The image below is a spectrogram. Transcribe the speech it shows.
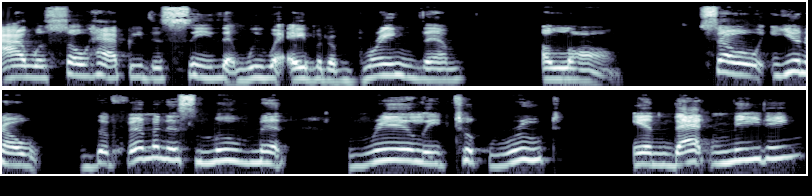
I was so happy to see that we were able to bring them along. So, you know, the feminist movement really took root in that meeting.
